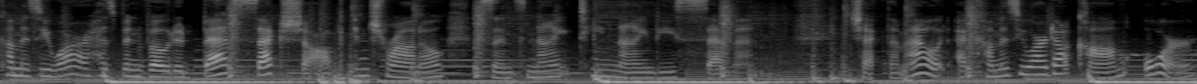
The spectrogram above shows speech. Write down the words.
Come As You Are has been voted best sex shop in Toronto since 1997. Check them out at comeasyouare.com or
